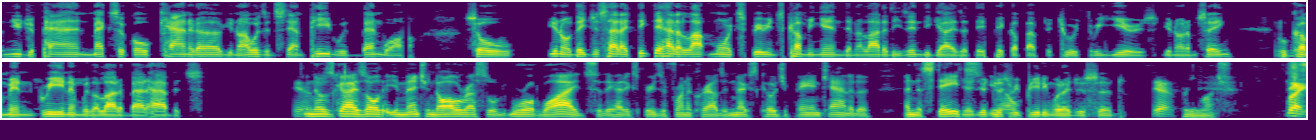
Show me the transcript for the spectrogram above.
New Japan, Mexico, Canada. You know I was in Stampede with Benoit, so you know they just had. I think they had a lot more experience coming in than a lot of these indie guys that they pick up after two or three years. You know what I'm saying? Who mm-hmm. come in green and with a lot of bad habits. Yeah. And those guys, all that you mentioned, all wrestled worldwide, so they had experience in front of crowds in Mexico, Japan, Canada, and the states. Yeah, you're you just know? repeating what I just said. Yeah, pretty much. Right.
